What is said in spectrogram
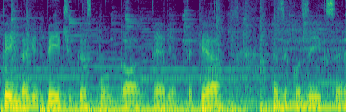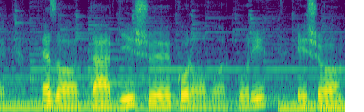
tényleg egy pécsi központtal terjedtek el ezek az ékszerek. Ez a tárgy is koraavarkori, és a,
